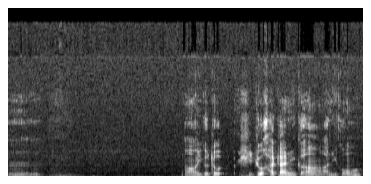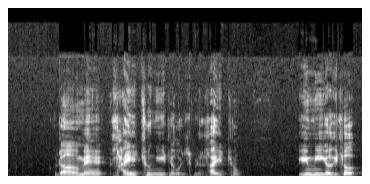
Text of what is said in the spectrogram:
음, 어, 이것도 시주가 가짜니까 아니고, 그 다음에 사이충이 되고 있습니다. 사이충. 이미 여기서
